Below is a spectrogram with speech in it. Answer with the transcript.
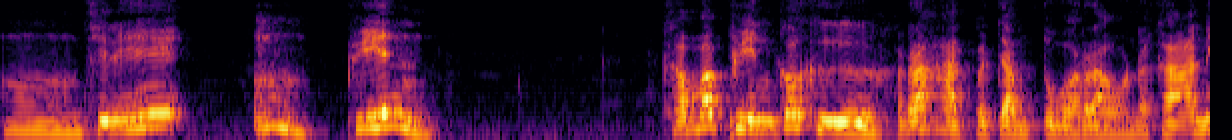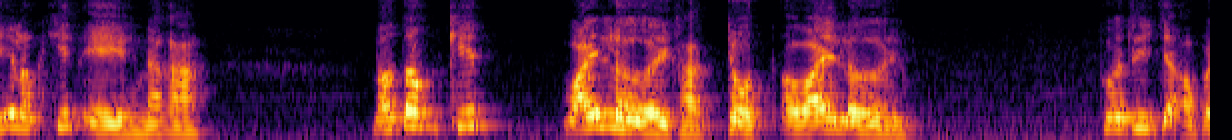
อืมทีนี้พินคำว่าพินก็คือรหัสประจำตัวเรานะคะ อันนี้เราคิดเองนะคะ เราต้องคิด ไว้เลยค่ะ จดเอาไว้เลย เพื่อที่จะเอาไป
